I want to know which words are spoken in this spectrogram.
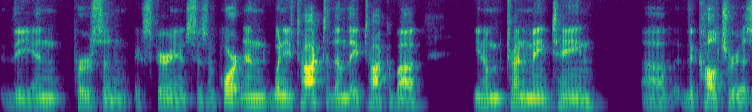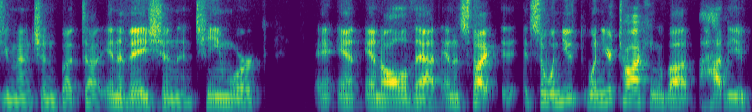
the in-person experience is important. And when you talk to them, they talk about you know, trying to maintain uh, the culture, as you mentioned, but uh, innovation and teamwork and, and all of that. And so, I, so when you when you're talking about how do you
